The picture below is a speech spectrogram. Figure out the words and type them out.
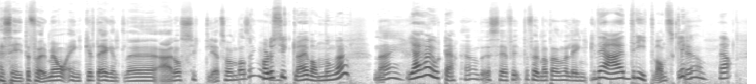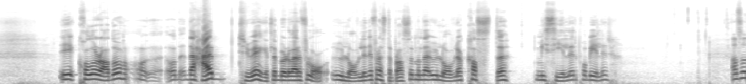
Jeg ser ikke for meg hvor enkelt det egentlig er å sykle i et svømmebasseng. Har du sykla i vann noen gang? Nei. Jeg har gjort det. Ja, det- jeg ser ikke for meg at det er veldig enkelt. Det er dritvanskelig. Ja. Ja. I Colorado Og, og det, det her tror jeg egentlig burde være forlo- ulovlig de fleste plasser, men det er ulovlig å kaste missiler på biler. Altså,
